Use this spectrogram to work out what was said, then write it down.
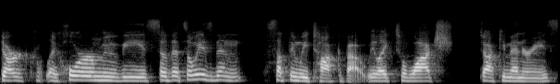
dark, like horror movies. So that's always been something we talk about. We like to watch documentaries.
